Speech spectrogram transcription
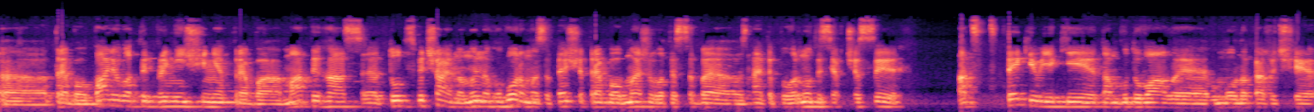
е, Треба опалювати приміщення, треба мати газ. Е, Тут звичайно ми не говоримо за те, що треба обмежувати себе, знаєте, повернутися в часи ацтеків, які там будували, умовно кажучи,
